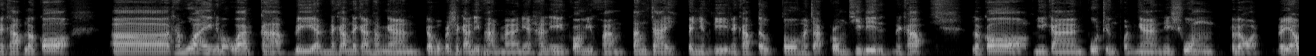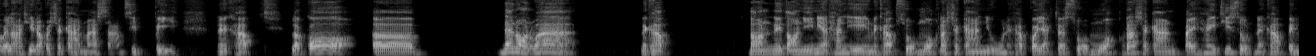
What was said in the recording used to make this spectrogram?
นะครับ แล้วก็ท่านผู้ว่าเองบอกว่ากาบเรียนนะครับในการทำงานระบบราชการที่ผ่านมาเนี่ยท่านเองก็มีความตั้งใจเป็นอย่างดีนะครับ เติบโตมาจากกรมที่ดินนะครับ แล้วก็มีการพูดถึงผลงานในช่วงตลอดระยะเวลาที่รับราชการมา 30 ปีนะครับ แล้วก็ แน่นอนว่านะครับ ตอนในตอนนี้เนี่ยท่านเองนะครับ สวมหมวกราชการอยู่นะครับ ก็อยากจะสวมหมวกราชการไปให้ที่สุดนะครับ เป็น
